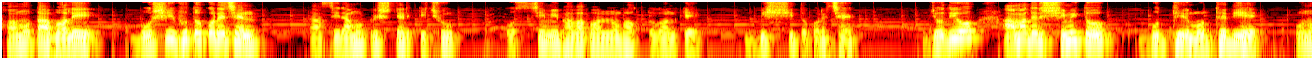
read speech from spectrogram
ক্ষমতা বলে বশীভূত করেছেন তা শ্রীরামকৃষ্ণের কিছু পশ্চিমী ভাবাপন্ন ভক্তগণকে বিস্মিত করেছে। যদিও আমাদের সীমিত বুদ্ধির মধ্যে দিয়ে কোনো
